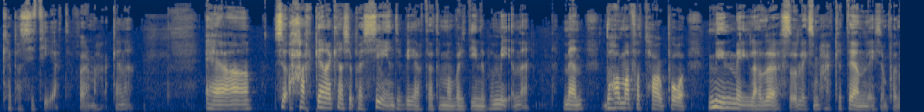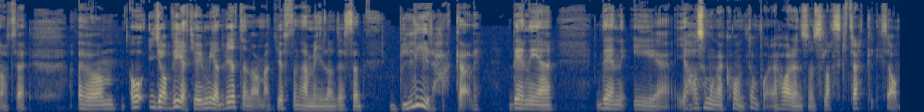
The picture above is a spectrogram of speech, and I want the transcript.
kapacitet för de här hackarna. Uh, så hackarna kanske per se inte vet att de har varit inne på min. Men då har man fått tag på min mailadress och liksom hackat den liksom på något sätt. Um, och jag vet, jag är medveten om att just den här mailadressen blir hackad. Den är, den är, jag har så många konton på den. Jag har en sån slasktratt liksom.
